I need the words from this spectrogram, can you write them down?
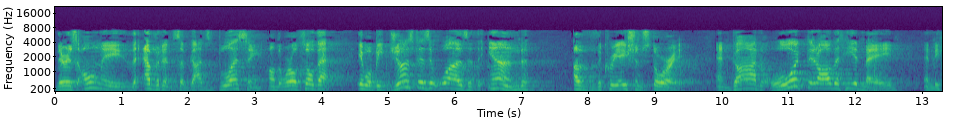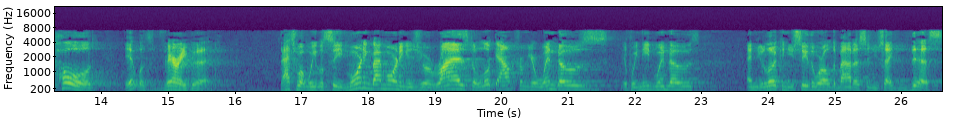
There is only the evidence of God's blessing on the world so that it will be just as it was at the end of the creation story. And God looked at all that He had made, and behold, it was very good. That's what we will see morning by morning as you arise to look out from your windows, if we need windows, and you look and you see the world about us and you say, This,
